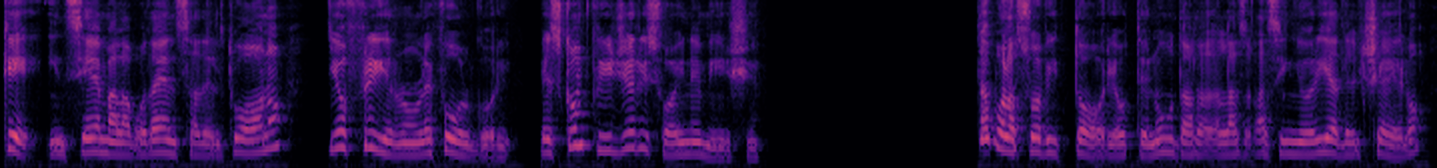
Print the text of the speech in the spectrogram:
che, insieme alla potenza del tuono, gli offrirono le folgori per sconfiggere i suoi nemici. Dopo la sua vittoria ottenuta la, la, la signoria del cielo,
